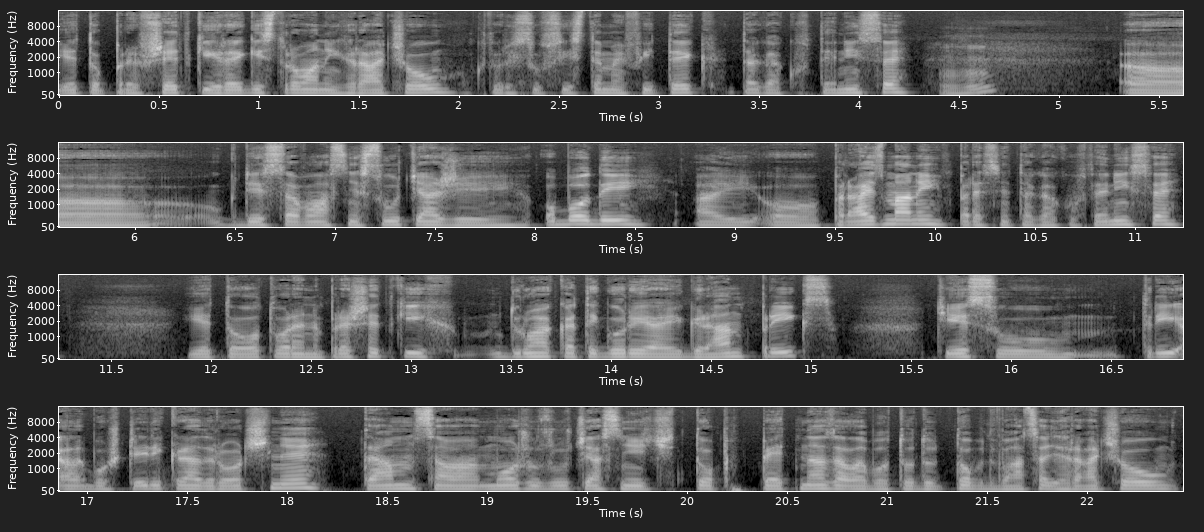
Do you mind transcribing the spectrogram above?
je to pre všetkých registrovaných hráčov, ktorí sú v systéme FITEC, tak ako v tenise. Uh-huh. Uh, kde sa vlastne súťaží o body, aj o prize money, presne tak ako v tenise. Je to otvorené pre všetkých. Druhá kategória je Grand Prix, Tie sú 3 alebo 4 krát ročne. Tam sa môžu zúčastniť top 15 alebo to, top 20 hráčov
